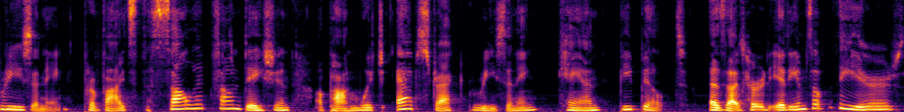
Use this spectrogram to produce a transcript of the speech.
reasoning provides the solid foundation upon which abstract reasoning can be built. As I've heard idioms over the years,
